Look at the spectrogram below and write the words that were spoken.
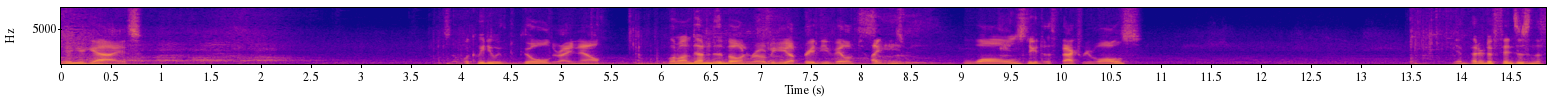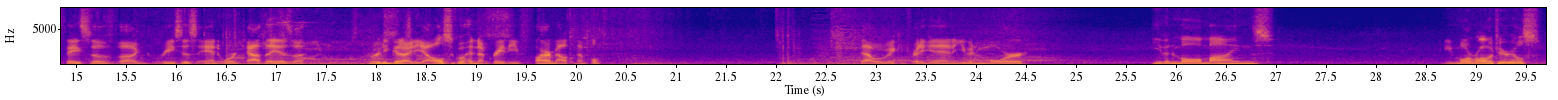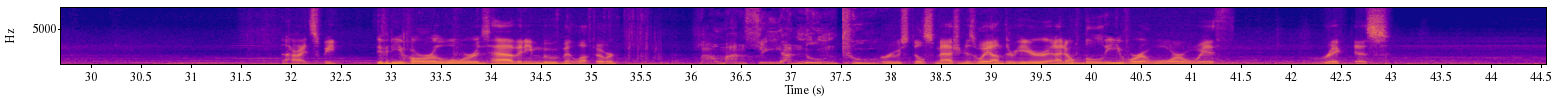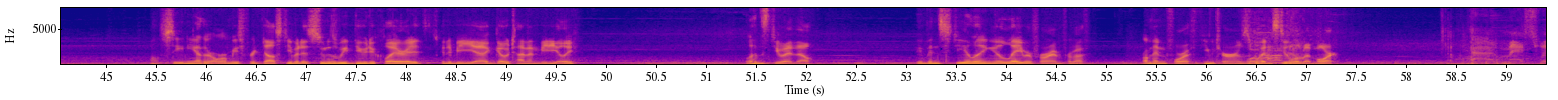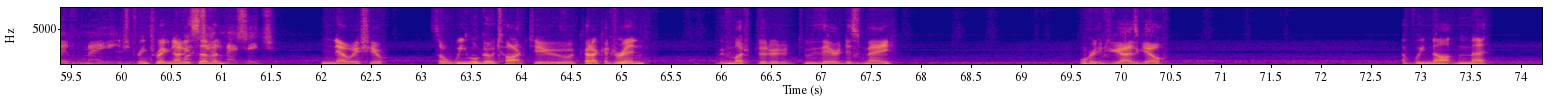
They're your guys. So what can we do with gold right now? Going on down to the Bone Road, we can upgrade the Veil of Titans walls to get to the factory walls. Yeah, better defenses in the face of uh, Greasus and or Cathay is a pretty good idea. I'll also go ahead and upgrade the Firemouth Temple. That way we can try to get in even more, even more mines. Need more raw materials. Alright, sweet. If any of our lords have any movement left over. Bruce still smashing his way on through here, and I don't believe we're at war with Rictus. I don't see any other armies for Dusty, but as soon as we do declare it, it's going to be uh, go time immediately. Let's do it, though. We've been stealing labor for him from a from him for a few turns. Let's go ahead and steal a little bit more. Don't mess with me. Strength rate 97. No issue. So we will go talk to Karak Kadrin. Be much better to their dismay. Where did you guys go? Have we not met?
